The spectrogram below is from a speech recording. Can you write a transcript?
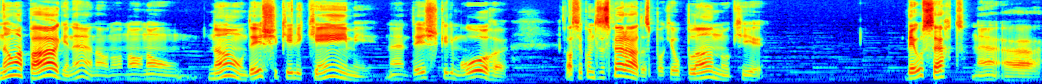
não apague, né? Não, não, não, não, não, deixe que ele queime, né? Deixe que ele morra. Elas ficam desesperadas porque o plano que deu certo, né? A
